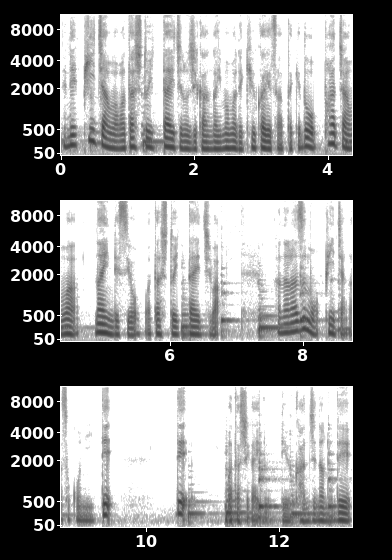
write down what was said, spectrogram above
でねピーちゃんは私と1対1の時間が今まで9ヶ月あったけどパーちゃんはないんですよ私と1対1は。必ずもピーちゃんがそこにいてで私がいるっていう感じなので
